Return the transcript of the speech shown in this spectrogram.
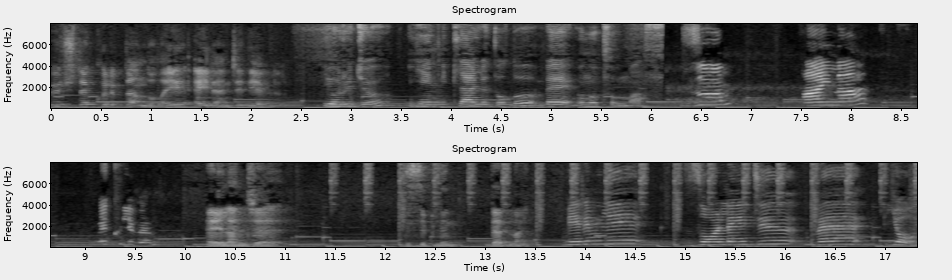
üç de kulüpten dolayı eğlence diyebilirim. Yorucu, yeniliklerle dolu ve unutulmaz. Zoom, ayna ve kulübüm. Eğlence, disiplin, deadline. verimli, zorlayıcı ve yoğun.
